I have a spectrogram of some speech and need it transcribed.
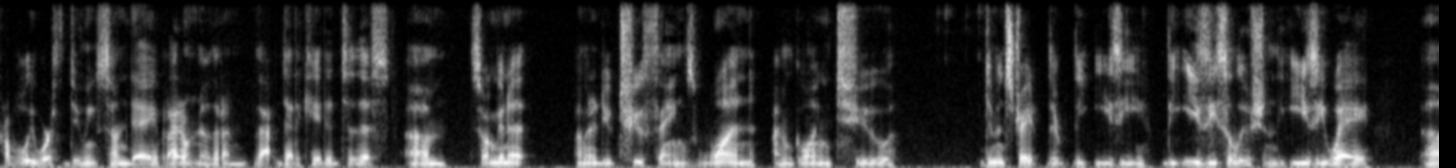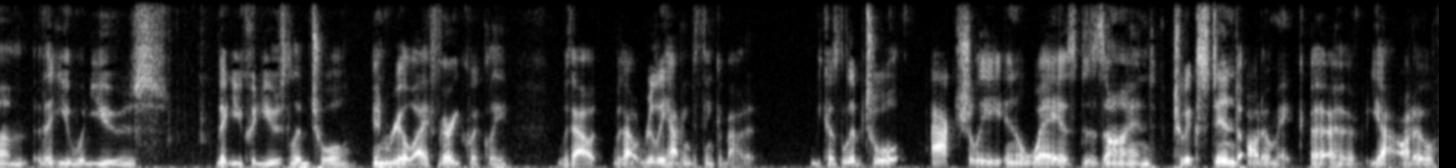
probably worth doing someday but i don't know that i'm that dedicated to this. Um, so i'm gonna i'm gonna do two things. One i'm going to demonstrate the, the easy the easy solution, the easy way um, that you would use that you could use libtool in real life very quickly without without really having to think about it. Because libtool actually in a way is designed to extend automake uh, uh, yeah auto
